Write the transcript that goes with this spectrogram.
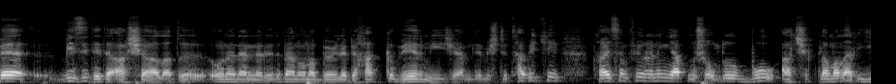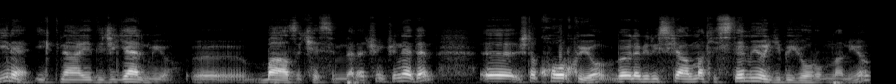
ve bizi dedi aşağıladı. O nedenle dedi ben ona böyle bir hakkı vermeyeceğim demişti. Tabii ki Tyson Fury'nin yapmış olduğu bu açıklamalar yine ikna edici gelmiyor e, bazı kesimlere. Çünkü neden? e, işte korkuyor. Böyle bir riski almak istemiyor gibi yorumlanıyor.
